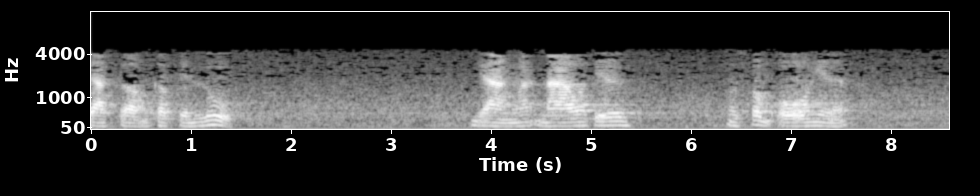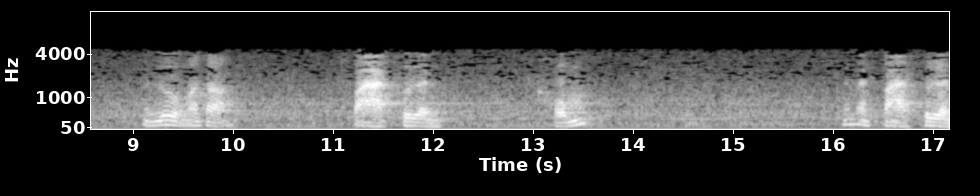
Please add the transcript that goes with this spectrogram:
จากดอกก็เป็นลูก อย่างมะนาวที่มันส้มโอนี่แหละมันลูกมันก็ฝาดเพื่อน ขมนั่นมันฝาดเพื่อน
